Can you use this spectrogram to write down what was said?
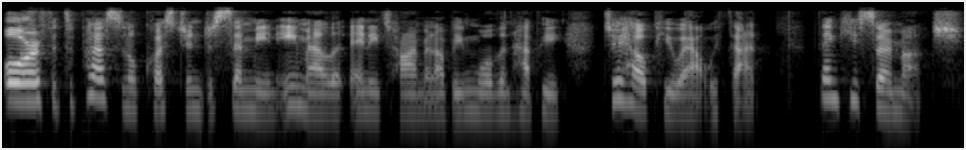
Or if it's a personal question, just send me an email at any time, and I'll be more than happy to help you out with that. Thank you so much.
